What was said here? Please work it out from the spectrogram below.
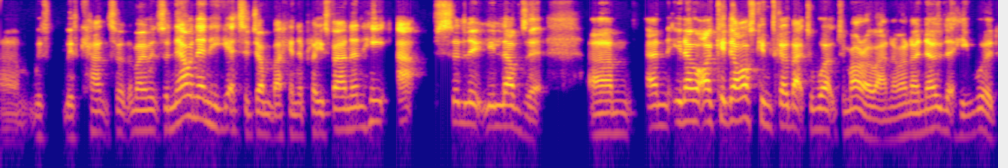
um, with with cancer at the moment. So now and then he gets to jump back in the police van, and he absolutely loves it. Um, and you know, I could ask him to go back to work tomorrow, Anna, and I know that he would.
